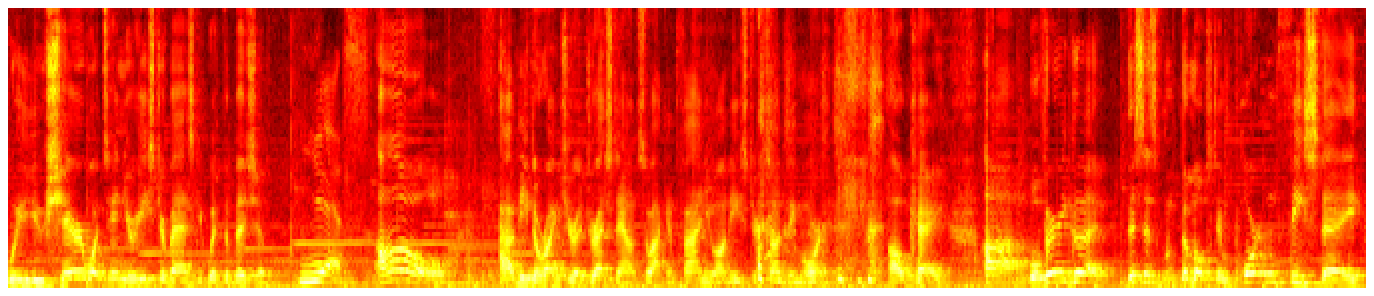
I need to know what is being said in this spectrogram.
Will you share what's in your Easter basket with the bishop? Yes. Oh, I need to write your address down so I can find you on Easter Sunday morning. Okay. Uh, well, very good. This is the most important feast day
